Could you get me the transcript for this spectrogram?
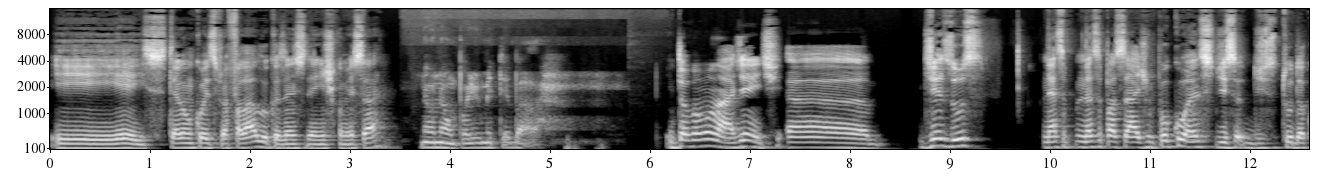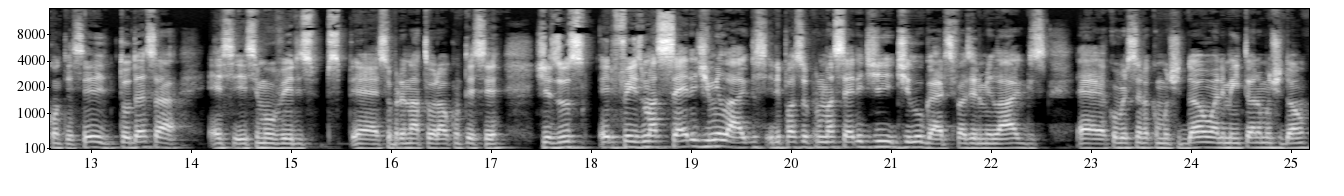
E é isso. Tem alguma coisa para falar, Lucas, antes da gente começar? Não, não, pode meter bala. Então vamos lá, gente. Uh, Jesus, nessa, nessa passagem, um pouco antes disso, disso tudo acontecer, todo essa, esse, esse mover é, sobrenatural acontecer, Jesus ele fez uma série de milagres, ele passou por uma série de, de lugares fazendo milagres, é, conversando com a multidão, alimentando a multidão.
